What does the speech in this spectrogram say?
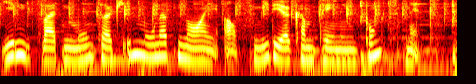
Jeden zweiten Montag im Monat neu auf mediacampaigning.net.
